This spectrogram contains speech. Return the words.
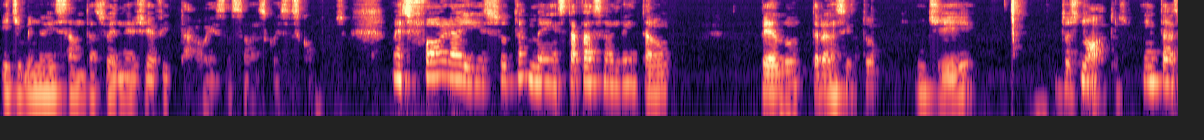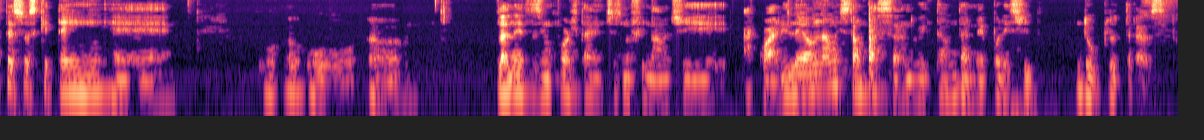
e diminuição da sua energia vital. Essas são as coisas comuns. Mas fora isso, também está passando então pelo trânsito de dos nodos. Então, as pessoas que têm é, o, o, o planetas importantes no final de Aquário e Leão não estão passando, então, também por este duplo trânsito.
